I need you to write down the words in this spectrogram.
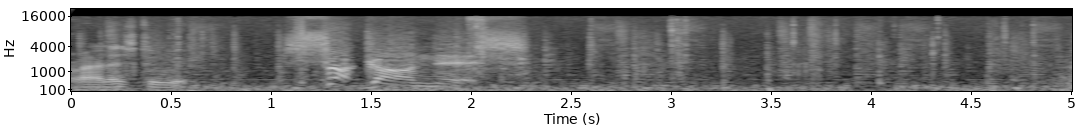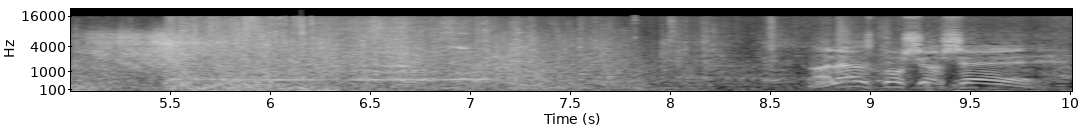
Right, let's do it. Suck on this! Voilà ce qu'on cherchait!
